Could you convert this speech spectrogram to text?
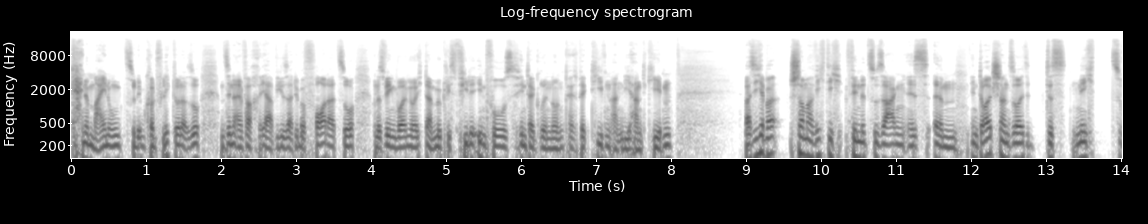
keine Meinung zu dem Konflikt oder so und sind einfach, ja, wie gesagt, überfordert so. Und deswegen wollen wir euch da möglichst viele Infos, Hintergründe und Perspektiven an die Hand geben. Was ich aber schon mal wichtig finde zu sagen ist, ähm, in Deutschland sollte das nicht zu,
